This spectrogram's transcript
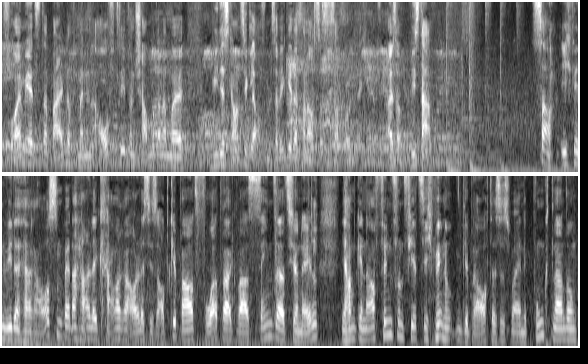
Ich freue mich jetzt bald auf meinen Auftritt und schauen wir dann einmal, wie das Ganze gelaufen ist. Aber ich gehe davon aus, dass es erfolgreich wird. Also, bis dann. So, ich bin wieder heraus bei der Halle, Kamera, alles ist abgebaut, Vortrag war sensationell. Wir haben genau 45 Minuten gebraucht, also es war eine Punktlandung.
